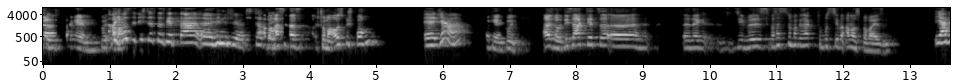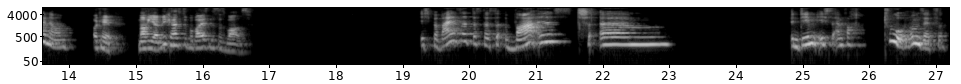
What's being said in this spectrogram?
Ja, tatsächlich. okay, gut. Aber ich Aber, wusste nicht, dass das jetzt da äh, hinführt, aber hast du das schon mal ausgesprochen? Äh, ja, Okay, gut. Also, die sagt jetzt, äh, äh, der, sie will es, was hast du nochmal gesagt? Du musst jemand anderes beweisen. ja, genau. Okay, Maria, wie kannst du beweisen, dass das wahr ist? Ich beweise, dass das wahr ist, ähm, indem ich es einfach tue und umsetze.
